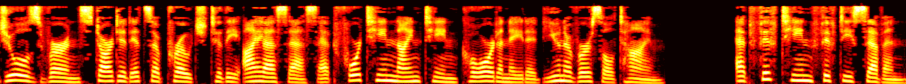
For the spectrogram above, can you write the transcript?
Jules Verne started its approach to the ISS at 1419 coordinated universal time. At 1557,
